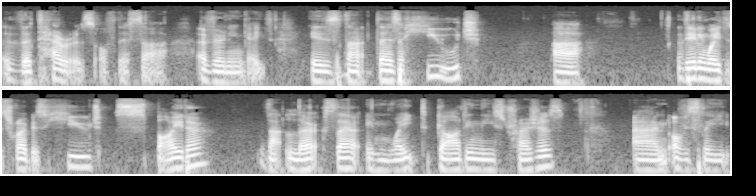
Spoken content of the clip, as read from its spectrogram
the terrors of this uh, Avernian Gate is that there's a huge uh, the only way to describe it is a huge spider that lurks there in wait, guarding these treasures, and obviously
